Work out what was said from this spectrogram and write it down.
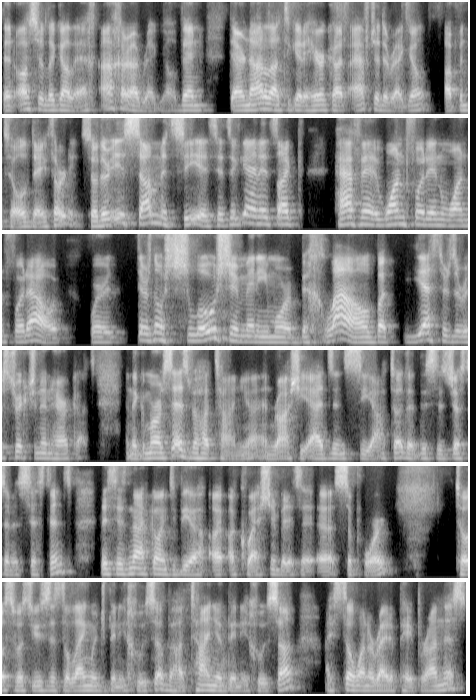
then asr legalech achar regel, then they're not allowed to get a haircut after the regel up until day 30. So there is some mitzias. It's again, it's like half one foot in, one foot out where there's no shloshim anymore, bichlal, but yes, there's a restriction in haircuts. And the Gemara says v'hatanya, and Rashi adds in siyata that this is just an assistance. This is not going to be a, a question, but it's a, a support. Tosfos uses the language benichusa, v'hatanya benichusa. I still want to write a paper on this.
